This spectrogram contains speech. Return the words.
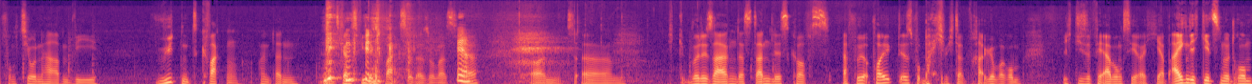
Funktion haben, wie wütend quacken. Und dann ganz viele Quacks oder sowas. Ja. Ja. Und ähm, ich würde sagen, dass dann Liskovs erfolgt ist, wobei ich mich dann frage, warum ich diese Vererbungshierarchie habe. Eigentlich geht es nur darum,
